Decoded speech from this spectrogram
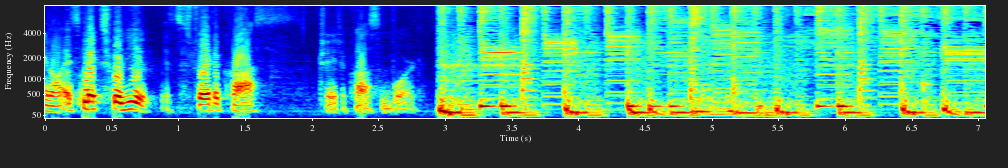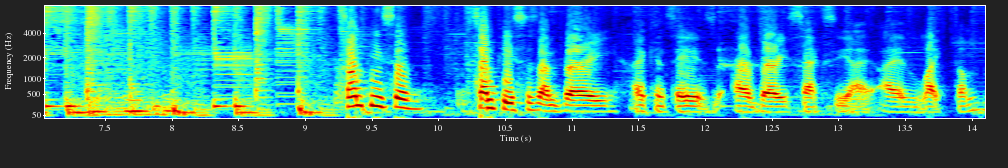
you know, it's mixed review. It's straight across, straight across the board. Some pieces, some pieces I'm very, I can say, is, are very sexy. I, I like them.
